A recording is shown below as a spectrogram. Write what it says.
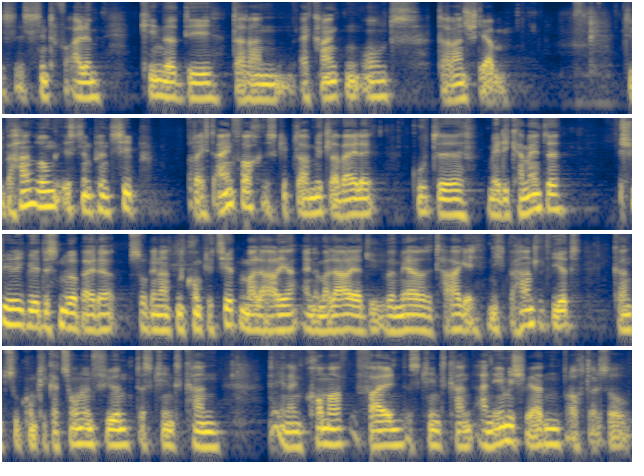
Es sind vor allem Kinder, die daran erkranken und daran sterben. Die Behandlung ist im Prinzip recht einfach. Es gibt da mittlerweile gute Medikamente. Schwierig wird es nur bei der sogenannten komplizierten Malaria. Eine Malaria, die über mehrere Tage nicht behandelt wird, kann zu Komplikationen führen. Das Kind kann in ein Koma fallen. Das Kind kann anämisch werden, braucht also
